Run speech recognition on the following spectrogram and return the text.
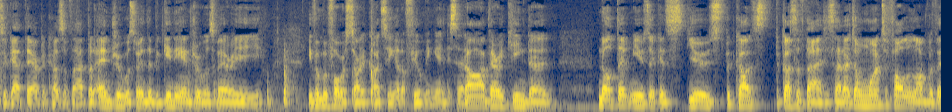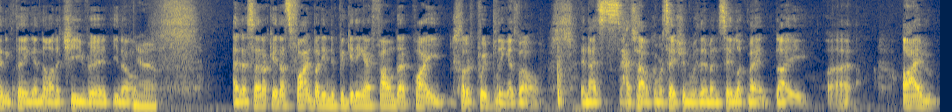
to get there because of that. But Andrew was very in the beginning. Andrew was very even before we started cutting it or filming it. He said, "Oh, I'm very keen to." Not that music is used because because of that. He said, "I don't want to fall in love with anything and not achieve it." You know, yeah and I said, okay, that's fine. But in the beginning, I found that quite sort of crippling as well. And I had to have a conversation with him and say, look, man, like, uh, I'm.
